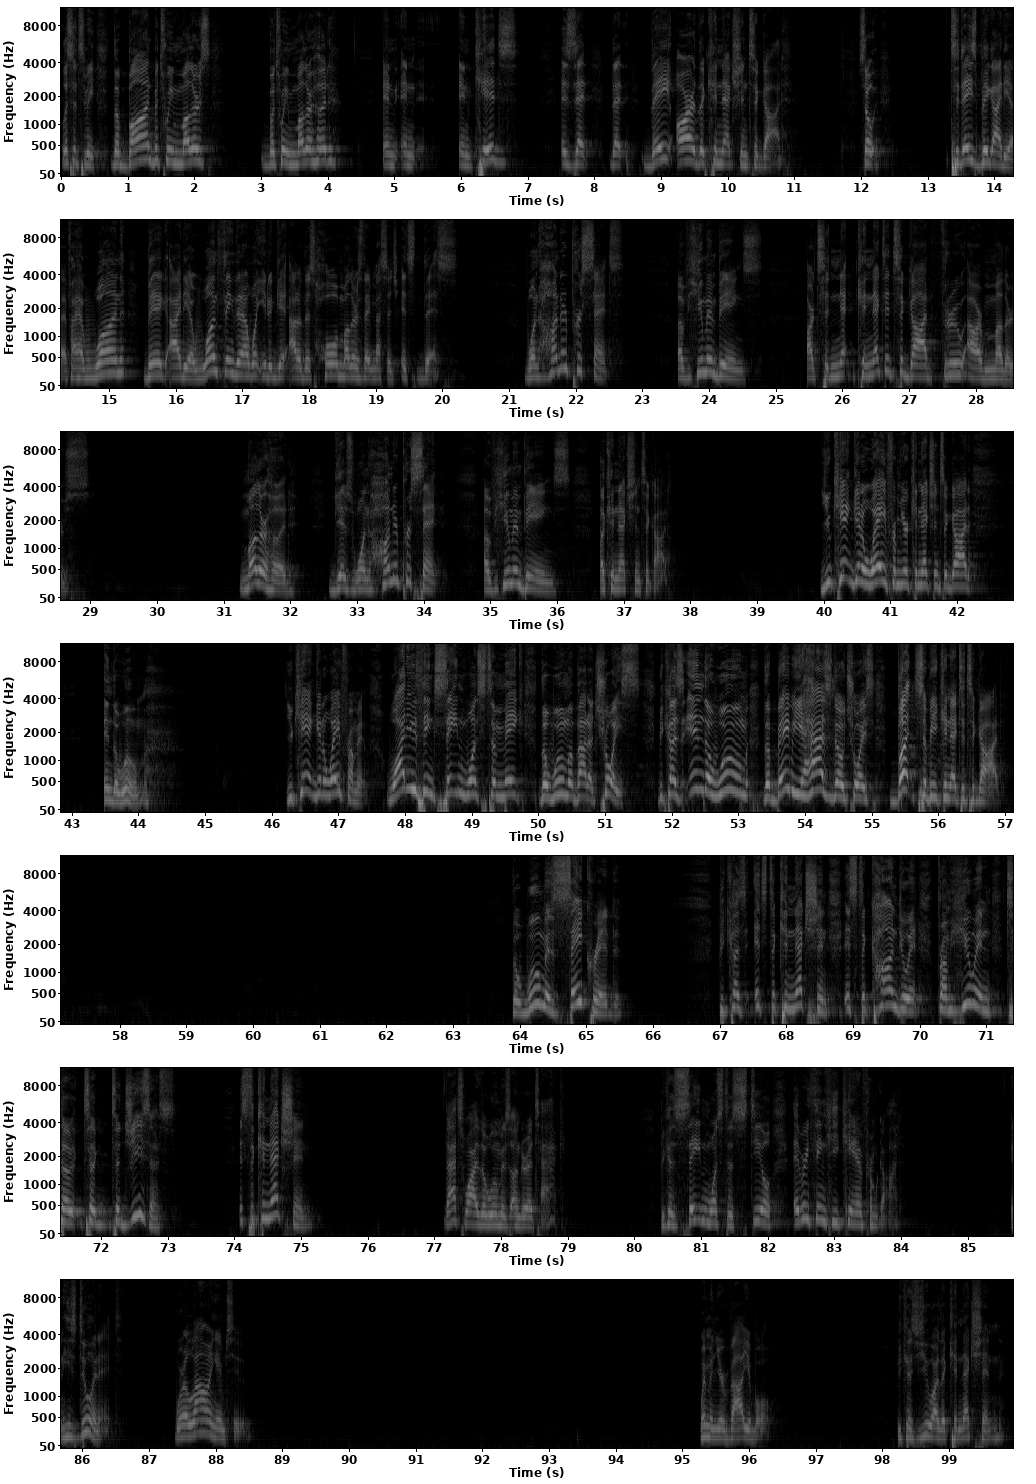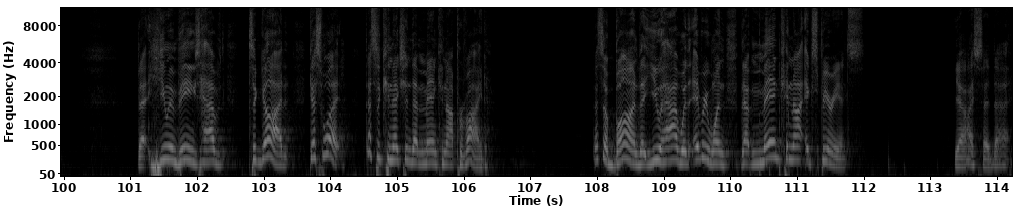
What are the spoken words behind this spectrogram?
Listen to me. The bond between mothers, between motherhood and, and, and kids is that, that they are the connection to God. So today's big idea, if I have one big idea, one thing that I want you to get out of this whole Mother's Day message, it's this 100% of human beings are to connected to God through our mothers. Motherhood gives 100% of human beings a connection to God. You can't get away from your connection to God in the womb. You can't get away from it. Why do you think Satan wants to make the womb about a choice? Because in the womb, the baby has no choice but to be connected to God. The womb is sacred because it's the connection, it's the conduit from human to, to, to Jesus. It's the connection. That's why the womb is under attack. Because Satan wants to steal everything he can from God. And he's doing it. We're allowing him to. Women, you're valuable because you are the connection that human beings have to God. Guess what? That's a connection that man cannot provide. That's a bond that you have with everyone that man cannot experience. Yeah, I said that.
